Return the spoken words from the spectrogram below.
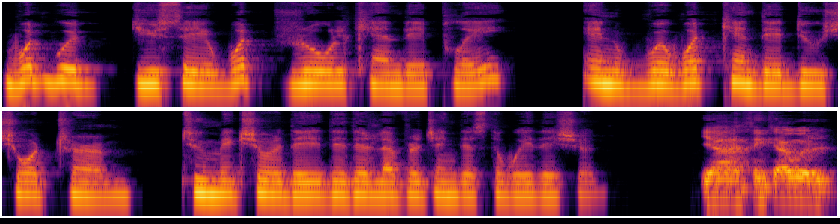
what would you say? What role can they play? And what can they do short term to make sure they, they, they're leveraging this the way they should? Yeah, I think I would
